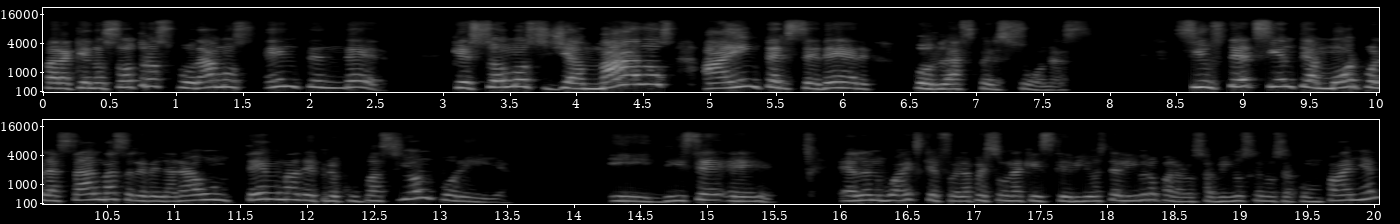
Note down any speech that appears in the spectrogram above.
para que nosotros podamos entender que somos llamados a interceder por las personas. Si usted siente amor por las almas, revelará un tema de preocupación por ella. Y dice eh, Ellen White, que fue la persona que escribió este libro para los amigos que nos acompañan,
